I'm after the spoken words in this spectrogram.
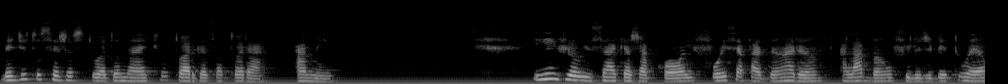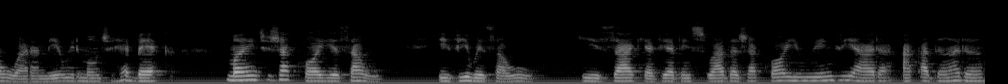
Bendito sejas tu, Adonai, que outorgas a Torá. Amém. E enviou Isaac a Jacó e foi-se a Padã Arã, a Labão, filho de Betuel, o arameu, irmão de Rebeca, mãe de Jacó e Esaú. E viu Esaú que Isaac havia abençoado a Jacó e o enviara a Padã Arã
